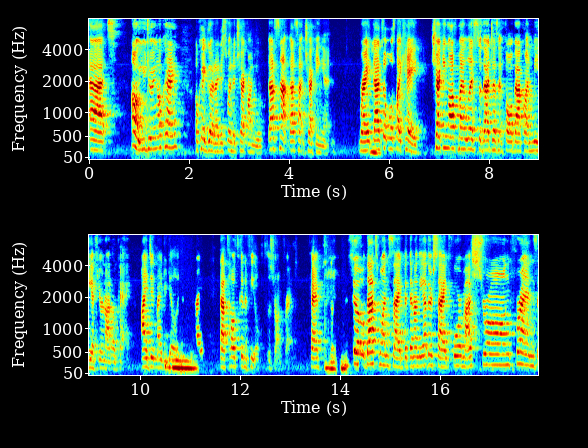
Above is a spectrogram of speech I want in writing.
at, oh, you doing okay? Okay, good. I just wanted to check on you. That's not that's not checking in right? Mm-hmm. That's almost like, hey, checking off my list so that doesn't fall back on me if you're not okay. I did my due diligence, mm-hmm. right? That's how it's going to feel to the strong friend. Okay. Mm-hmm. So that's one side. But then on the other side, for my strong friends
